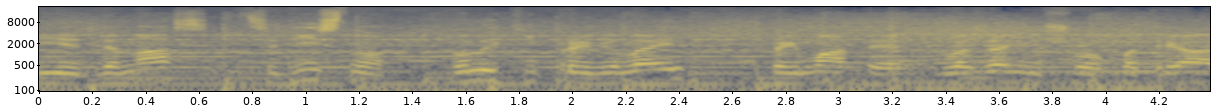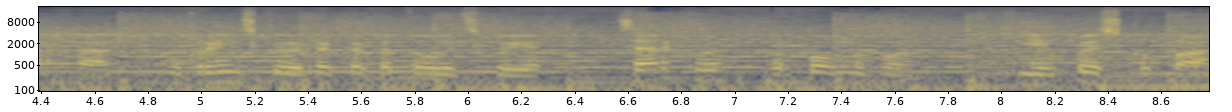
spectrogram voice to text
І для нас це дійсно великий привілей приймати блаженнішого патріарха Української греко-католицької церкви, Верховного єпископа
